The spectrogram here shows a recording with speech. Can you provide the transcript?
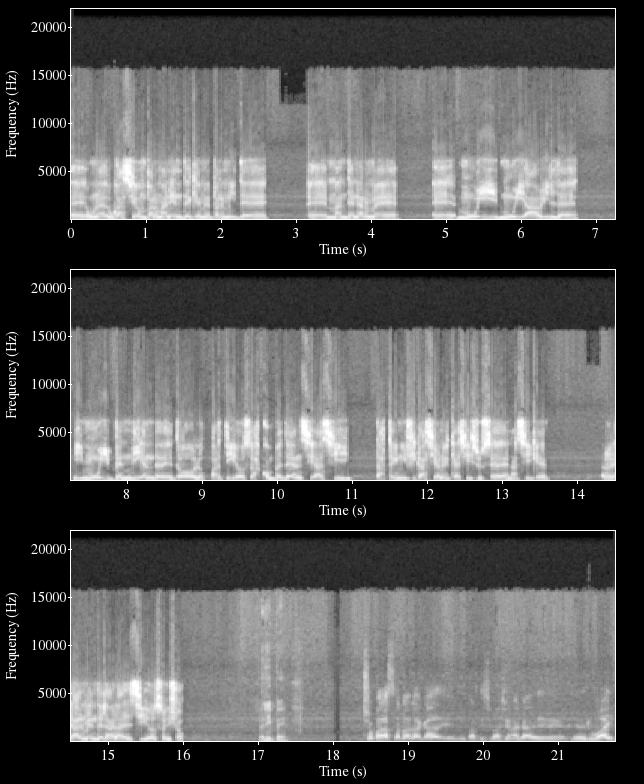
eh, una educación permanente que me permite eh, mantenerme muy, muy hábil de, y muy pendiente de todos los partidos, las competencias y las tecnificaciones que allí suceden. Así que realmente el agradecido soy yo. Felipe. Yo para cerrar acá de mi participación acá de, Uruguay,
